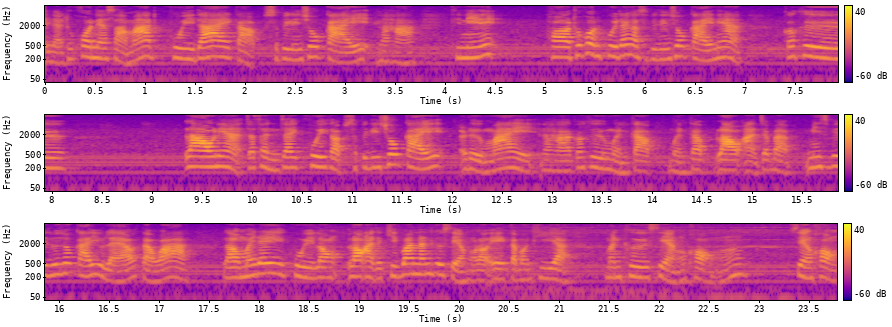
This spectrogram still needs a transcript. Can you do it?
ษเนี่ยทุกคนเนี่ยสามารถคุยได้กับ spiritual guide นะคะ ทีนี้พอทุกคนคุยได้กับ spiritual guide เนี่ยก็คือ เราเนี่ยจะสนใจคุยกับ spiritual guide หรือไม่นะคะก็คือเหมือนกับเหมือนกับเราอาจจะแบบมี spiritual guide อยู่แล้ว แต่ว่าเราไม่ได้คุยลองเราอาจจะคิดว่านั่นคือเสียงของเราเองแต่บางทีอะมันคือเสียงของเสียงของ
